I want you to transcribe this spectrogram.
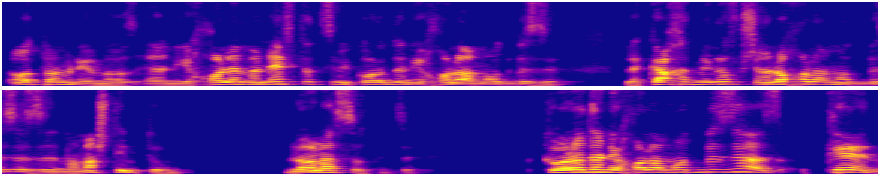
עוד פעם אני אומר, אני יכול למנף את עצמי כל עוד אני יכול לעמוד בזה. לקחת מינוף כשאני לא יכול לעמוד בזה, זה ממש טמטום. לא לעשות את זה. כל עוד אני יכול לעמוד בזה, אז כן,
